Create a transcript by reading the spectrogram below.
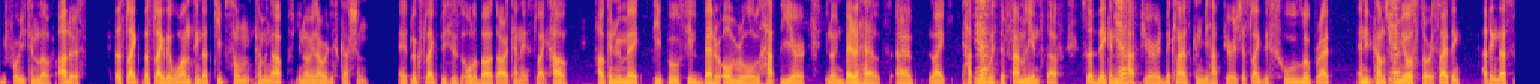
before you can love others that's like that's like the one thing that keeps on coming up, you know, in our discussion. And it looks like this is all about Arcanys. Like how how can we make people feel better overall, happier, you know, in better health, uh, like happier yeah. with their family and stuff, so that they can yeah. be happier, the clients can be happier. It's just like this whole loop, right? And it comes yeah. from your story. So I think I think that's a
